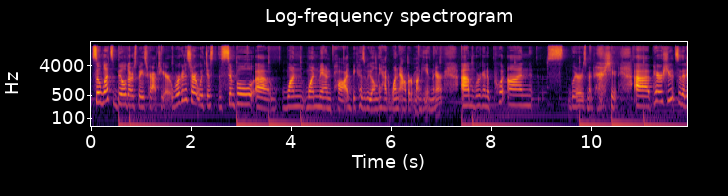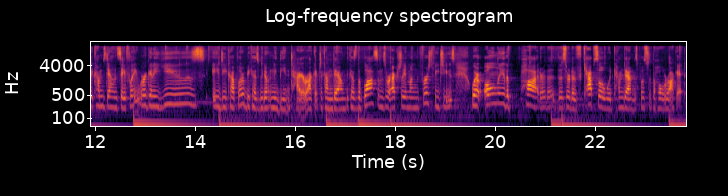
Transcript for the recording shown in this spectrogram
So let's build our spacecraft here. We're going to start with just the simple uh, one one-man pod because we only had one Albert monkey in there. Um, we're going to put on where is my parachute? Uh, parachute so that it comes down safely. We're going to use a decoupler because we don't need the entire rocket to come down because the Blossoms were actually among the first V2s where only the pod or the, the sort of capsule would come down as opposed to the whole rocket.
